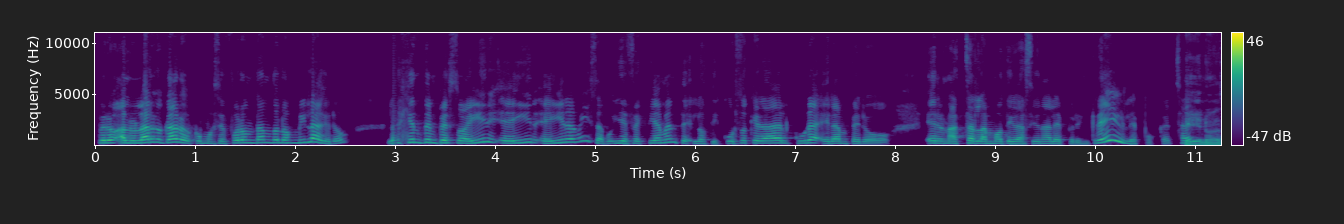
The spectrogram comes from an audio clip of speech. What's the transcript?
Pero a lo largo, claro, como se fueron dando los milagros, la gente empezó a ir e ir e ir a misa. Y efectivamente, los discursos que daba el cura eran, pero, eran unas charlas motivacionales, pero increíbles, pues, ¿cachai? Sí, no,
